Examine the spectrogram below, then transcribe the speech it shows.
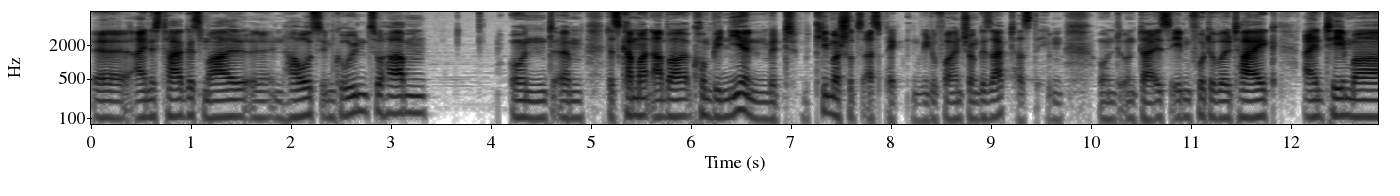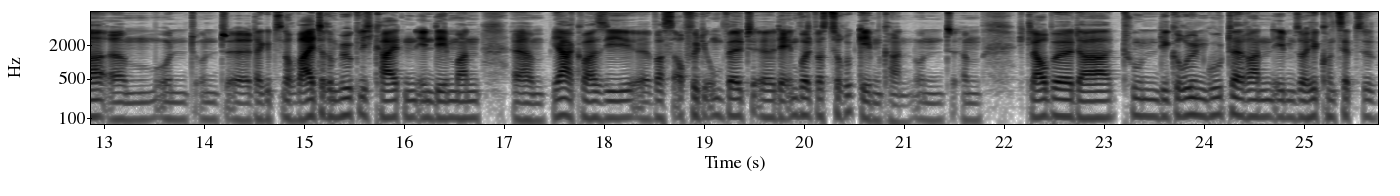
äh, eines Tages mal äh, ein Haus im Grünen zu haben und ähm, das kann man aber kombinieren mit, Klimaschutzaspekten, wie du vorhin schon gesagt hast eben. Und, und da ist eben Photovoltaik ein Thema ähm, und, und äh, da gibt es noch weitere Möglichkeiten, indem man ähm, ja quasi äh, was auch für die Umwelt, äh, der Umwelt was zurückgeben kann. Und ähm, ich glaube, da tun die Grünen gut daran, eben solche Konzepte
